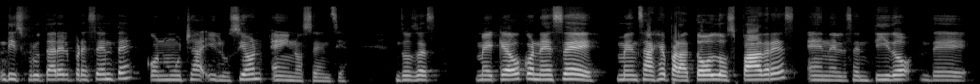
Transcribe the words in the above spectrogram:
disfrutar el presente con mucha ilusión e inocencia. Entonces, me quedo con ese mensaje para todos los padres en el sentido de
